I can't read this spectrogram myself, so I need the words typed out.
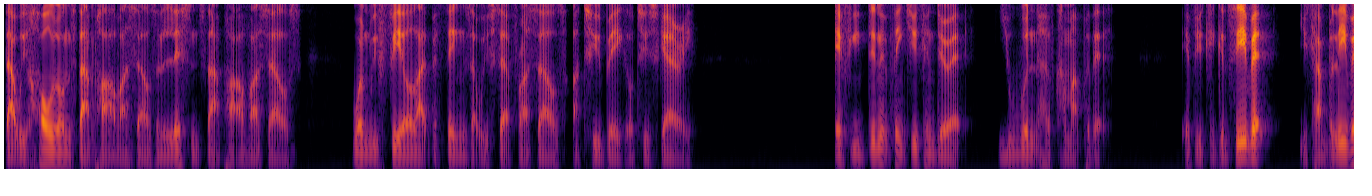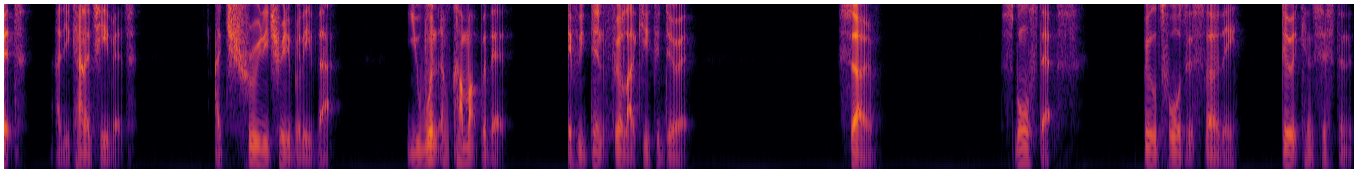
that we hold on to that part of ourselves and listen to that part of ourselves when we feel like the things that we've set for ourselves are too big or too scary. If you didn't think you can do it, you wouldn't have come up with it. If you can conceive it, you can believe it, and you can achieve it. I truly, truly believe that. You wouldn't have come up with it if you didn't feel like you could do it. So, small steps, build towards it slowly, do it consistent.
